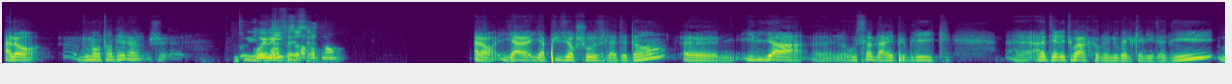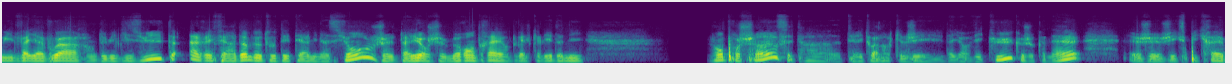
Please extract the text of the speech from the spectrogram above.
Alors, vous m'entendez là? Oui, oui, parfaitement. Alors, il y, a, plusieurs choses là-dedans. Euh, il y a euh, au sein de la République euh, un territoire comme la Nouvelle-Calédonie où il va y avoir en 2018 un référendum d'autodétermination. D'ailleurs, je me rendrai en Nouvelle-Calédonie L'an prochain, c'est un territoire dans lequel j'ai d'ailleurs vécu, que je connais. J'expliquerai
